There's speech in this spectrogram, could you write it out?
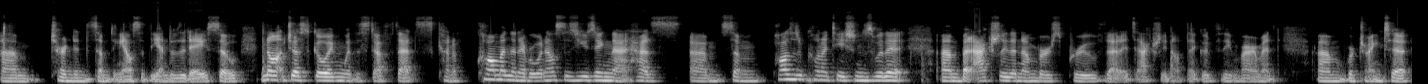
um, turned into something else at the end of the day. So not just going with the stuff that's kind of common that everyone else is using that has um, some positive connotations with it, um, but actually the numbers prove that it's actually not that good for the environment. Um, we're trying to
